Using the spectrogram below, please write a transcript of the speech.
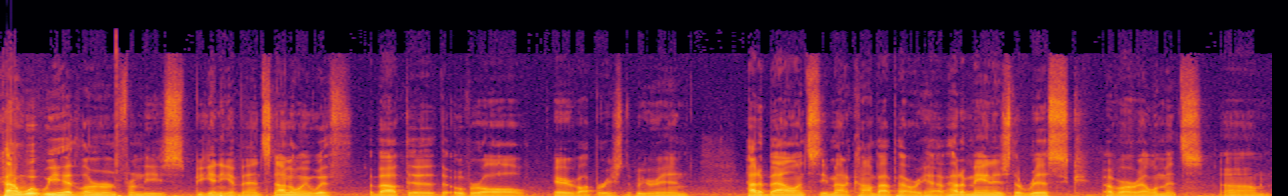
kind of what we had learned from these beginning events, not only with about the the overall area of operations we were in, how to balance the amount of combat power we have, how to manage the risk of our elements, um,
